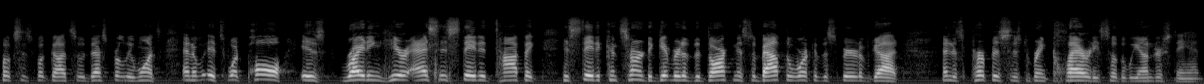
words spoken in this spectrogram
Folks, it's what God so desperately wants. And it's what Paul is writing here as his stated topic, his stated concern to get rid of the darkness about the work of the Spirit of God. And his purpose is to bring clarity so that we understand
